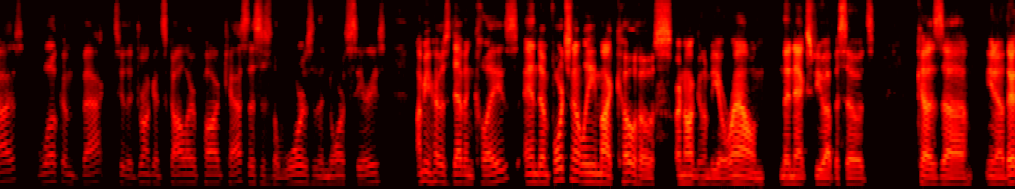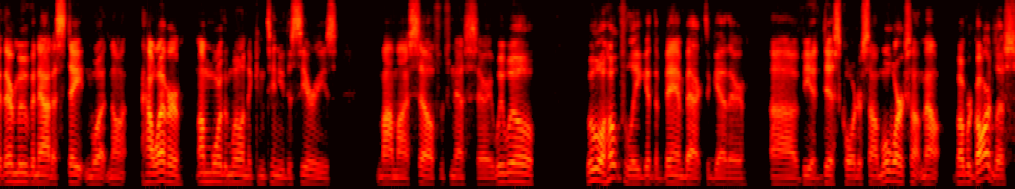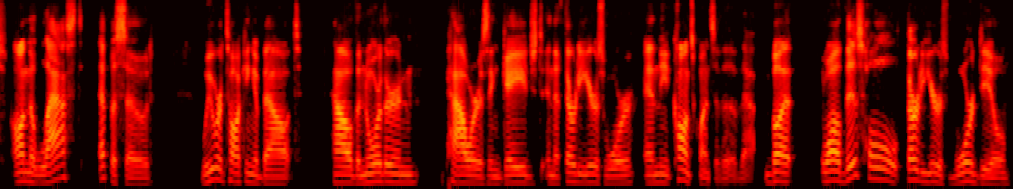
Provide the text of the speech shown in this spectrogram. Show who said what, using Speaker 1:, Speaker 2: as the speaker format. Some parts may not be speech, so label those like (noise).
Speaker 1: Guys, welcome back to the Drunken Scholar podcast. This is the Wars of the North series. I'm your host, Devin Clays, and unfortunately, my co hosts are not going to be around the next few episodes because, uh, you know, they're, they're moving out of state and whatnot. However, I'm more than willing to continue the series by myself if necessary. We will. We will hopefully get the band back together uh, via Discord or something. We'll work something out. But regardless, on the last episode, we were talking about how the Northern powers engaged in the 30 Years' War and the consequences of that. But while this whole 30 Years' War deal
